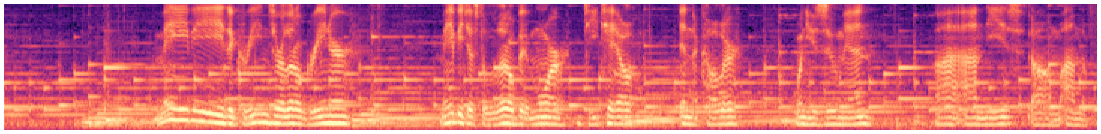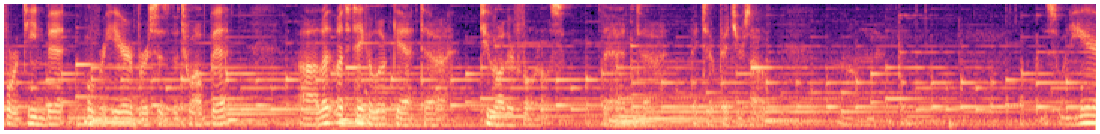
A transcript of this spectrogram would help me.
maybe the greens are a little greener. Maybe just a little bit more detail in the color when you zoom in uh, on these um, on the 14 bit over here versus the 12 bit. Uh, let, us take a look at uh, two other photos that uh, I took pictures of. This one here,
